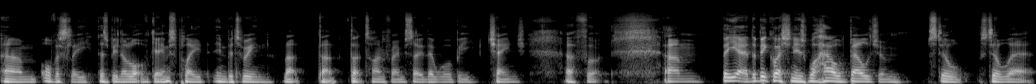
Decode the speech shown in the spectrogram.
Um, obviously, there's been a lot of games played in between that that that time frame, so there will be change afoot. Um, but yeah, the big question is, well, how Belgium still still there?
